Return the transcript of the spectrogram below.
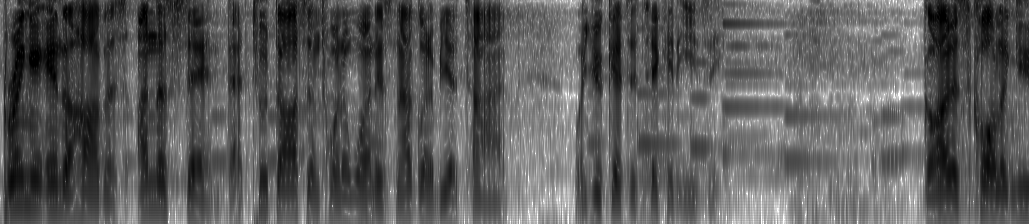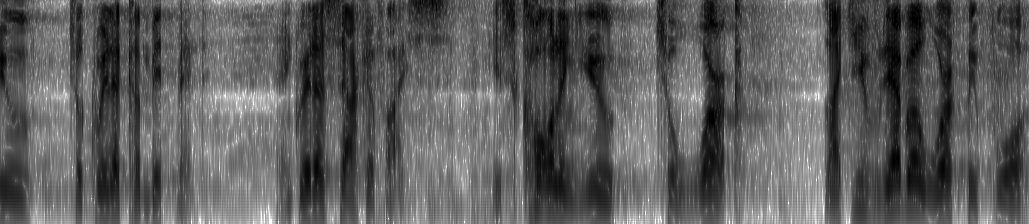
bringing in the harvest, understand that 2021 is not going to be a time where you get to take it easy. God is calling you to greater commitment and greater sacrifice. He's calling you to work like you've never worked before.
